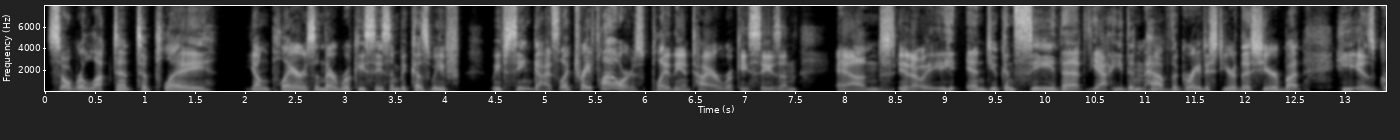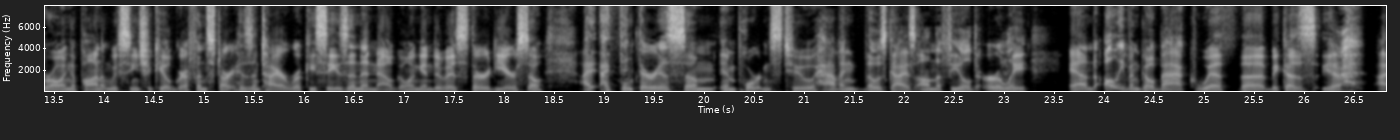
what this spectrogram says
so reluctant to play young players in their rookie season because we've we've seen guys like Tre Flowers play the entire rookie season. And you know and you can see that yeah he didn't have the greatest year this year but he is growing upon it. We've seen Shaquill Griffin start his entire rookie season and now going into his third year. So I, I think there is some importance to having those guys on the field early. And I'll even go back with the because yeah, I,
